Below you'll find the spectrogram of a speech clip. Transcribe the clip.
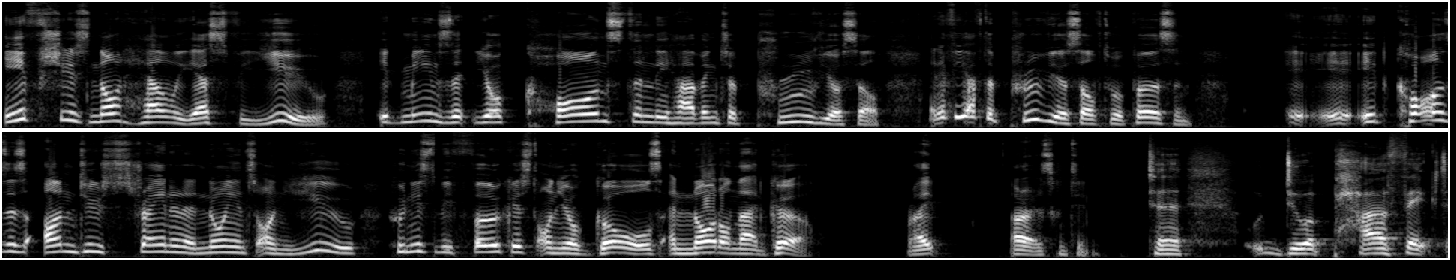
if she's not hell yes for you, it means that you're constantly having to prove yourself. And if you have to prove yourself to a person, it, causes undue strain and annoyance on you who needs to be focused on your goals and not on that girl. Right? All right, let's continue. To do a perfect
